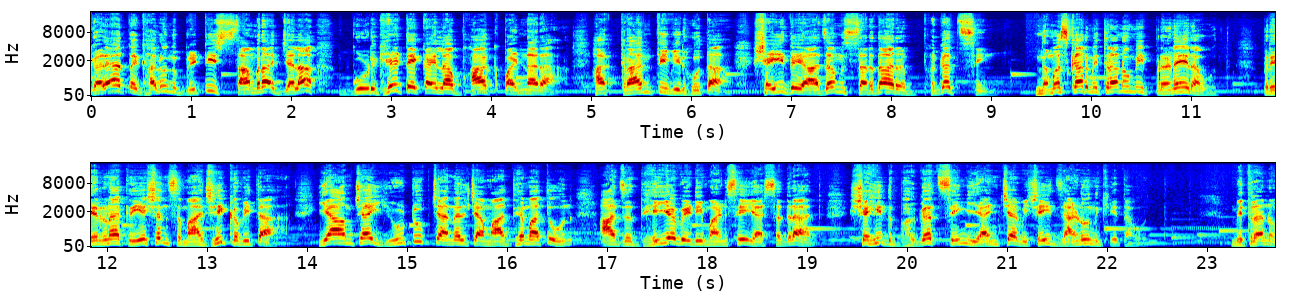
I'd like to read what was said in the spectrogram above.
गळ्यात घालून ब्रिटिश साम्राज्याला गुडघे टेकायला भाग पाडणारा हा क्रांतीवीर होता शहीद आजम आझम सरदार भगत सिंग नमस्कार मित्रांनो मी प्रणय राऊत. प्रेरणा क्रिएशन्स माझी कविता या आमच्या यूट्यूब चॅनलच्या माध्यमातून आज ध्येयवेडी माणसे या सदरात शहीद भगतसिंग यांच्याविषयी जाणून घेत आहोत. मित्रांनो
